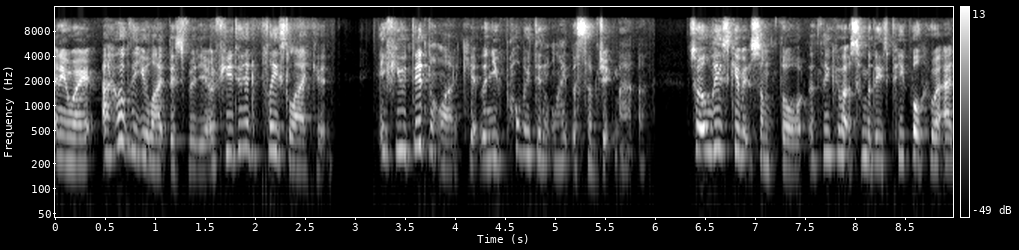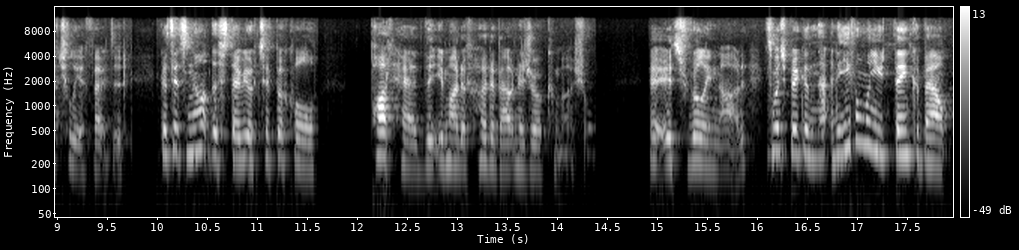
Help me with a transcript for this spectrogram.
anyway, I hope that you liked this video. If you did, please like it. If you didn't like it, then you probably didn't like the subject matter. So at least give it some thought and think about some of these people who are actually affected. Because it's not the stereotypical pothead that you might have heard about in a drug commercial. It's really not. It's much bigger than that. And even when you think about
